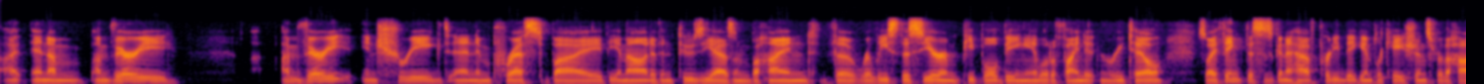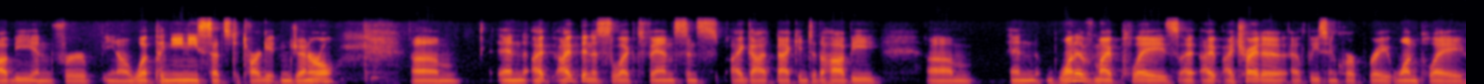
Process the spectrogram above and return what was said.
I and I'm I'm very I'm very intrigued and impressed by the amount of enthusiasm behind the release this year and people being able to find it in retail. So I think this is going to have pretty big implications for the hobby and for you know what Panini sets to target in general. Um, and I, I've been a select fan since I got back into the hobby. Um, and one of my plays I, I, I, try to at least incorporate one play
